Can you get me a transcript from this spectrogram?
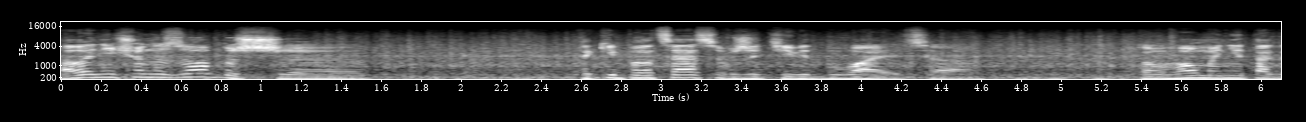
Але нічого не зробиш. е, Такі процеси в житті відбуваються. Того мені так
